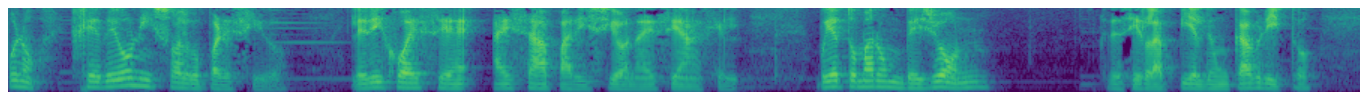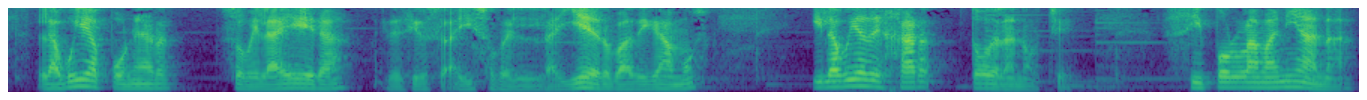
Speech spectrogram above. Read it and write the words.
Bueno, Gedeón hizo algo parecido. Le dijo a, ese, a esa aparición, a ese ángel, voy a tomar un vellón, es decir, la piel de un cabrito, la voy a poner sobre la era, es decir, ahí sobre la hierba, digamos, y la voy a dejar toda la noche. Si por la mañana,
